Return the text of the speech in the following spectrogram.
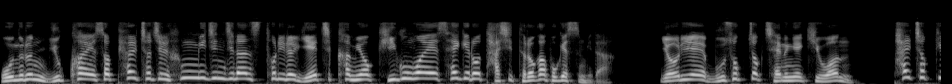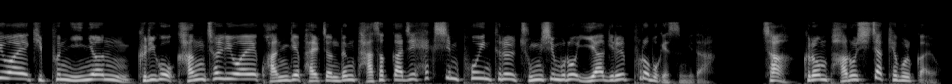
오늘은 6화에서 펼쳐질 흥미진진한 스토리를 예측하며 귀궁화의 세계로 다시 들어가 보겠습니다. 여리의 무속적 재능의 기원, 팔척귀와의 깊은 인연, 그리고 강철리와의 관계 발전 등 다섯 가지 핵심 포인트를 중심으로 이야기를 풀어보겠습니다. 자, 그럼 바로 시작해볼까요?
